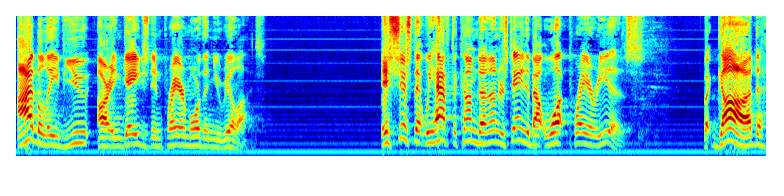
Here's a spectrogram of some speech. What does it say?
I believe you are engaged in prayer more than you realize. It's just that we have to come to an understanding about what prayer is. But God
